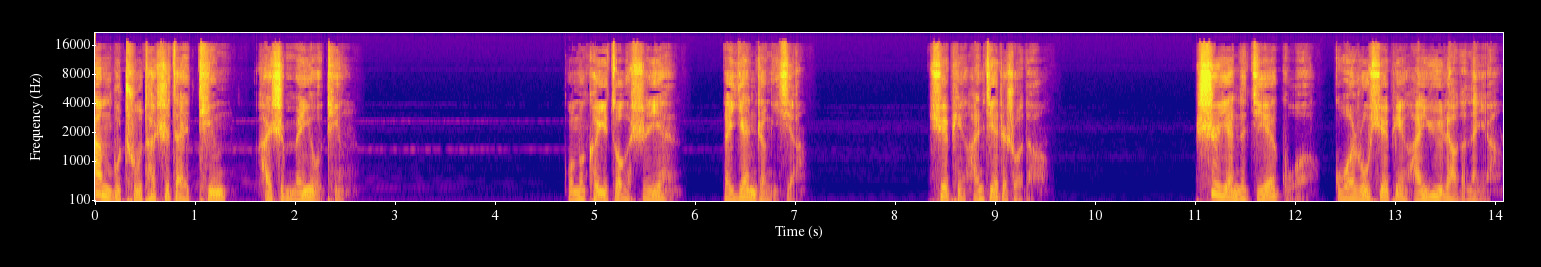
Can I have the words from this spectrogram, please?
看不出他是在听还是没有听。我们可以做个实验，来验证一下。薛品涵接着说道：“试验的结果果如薛品涵预料的那样，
